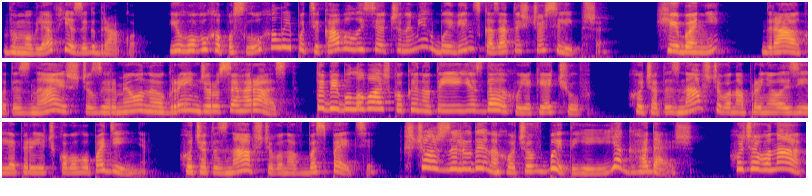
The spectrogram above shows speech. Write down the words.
вимовляв язик Драко. Його вуха послухали і поцікавилися, чи не міг би він сказати щось ліпше. Хіба ні? Драко, ти знаєш, що з Герміоною Грейнджер усе гаразд. Тобі було важко кинути її з даху, як я чув. Хоча ти знав, що вона прийняла зілля пір'ячкового падіння, хоча ти знав, що вона в безпеці. Що ж за людина хоче вбити її, як гадаєш? Хоча вона,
